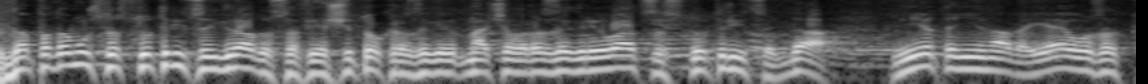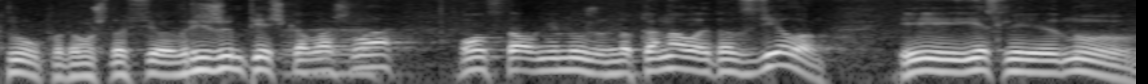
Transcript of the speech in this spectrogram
Да потому что 130 градусов, я щиток разогре- начал разогреваться, 130, да. Мне это не надо, я его заткнул, потому что все, в режим печка вошла, он стал не нужен, но канал этот сделан. И если, ну,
